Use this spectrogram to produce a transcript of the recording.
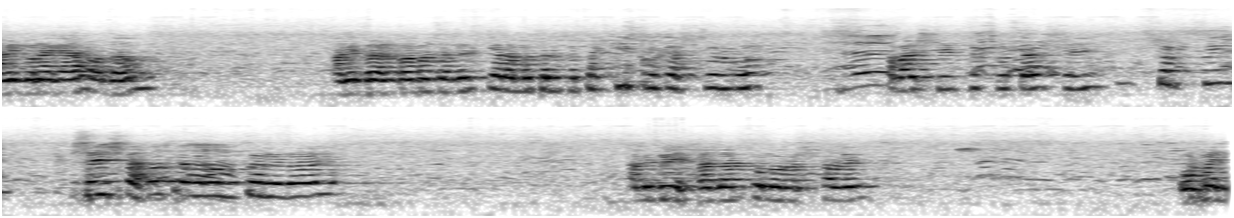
আমি গুণাগার অদম আমি দয়াল বাবা যাদের কেরামতের কথা কি প্রকাশ করব? আমার সেই যোগ্যতা সেই শক্তি, সেই সাহস অন্তরে নয় আমি দুই হাজার পনেরো সালে ওপেন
